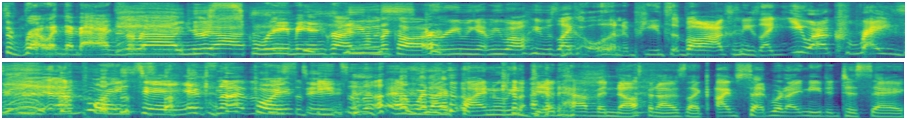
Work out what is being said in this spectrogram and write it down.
throwing the bags around. You're Yeah. screaming and crying he from was the car. screaming at me while he was like holding a pizza box, and he's like, "You are crazy!" And I'm pointing. It's Can the I have a piece of pointing. pizza? Though? and when I finally did have enough, and I was like, I've said what I needed to say.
